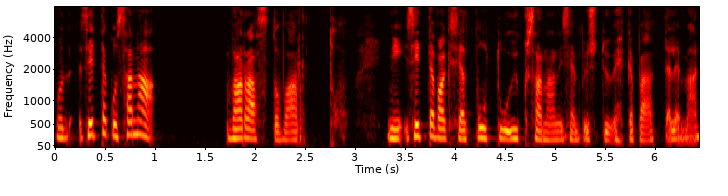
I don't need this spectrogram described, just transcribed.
Mutta sitten kun sana varasto niin sitten vaikka sieltä puuttuu yksi sana, niin sen pystyy ehkä päättelemään.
